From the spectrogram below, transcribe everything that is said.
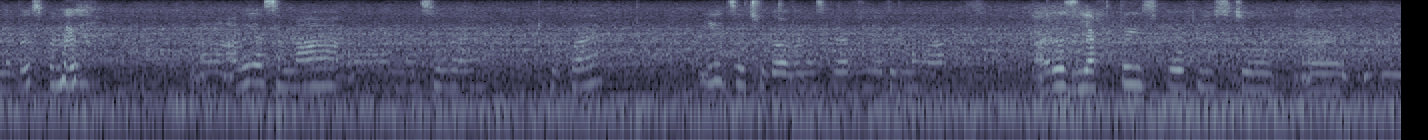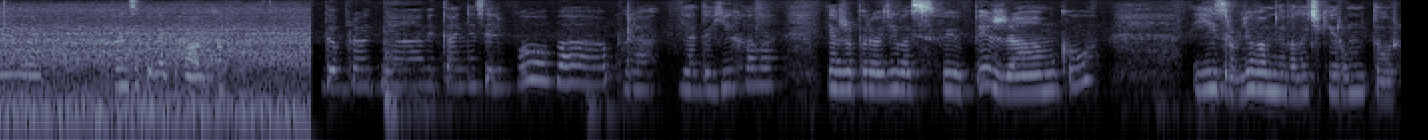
Почуваю себе невиспаною. Е, Але я сама е, на ціле купе. І це чудово, насправді я тут могла розлягтись повністю. е, І, в принципі, непогано. Доброго дня, вітання зі Львова. Ура! Я доїхала. Я вже переоділась в свою піжамку і зроблю вам невеличкий рум-тур.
